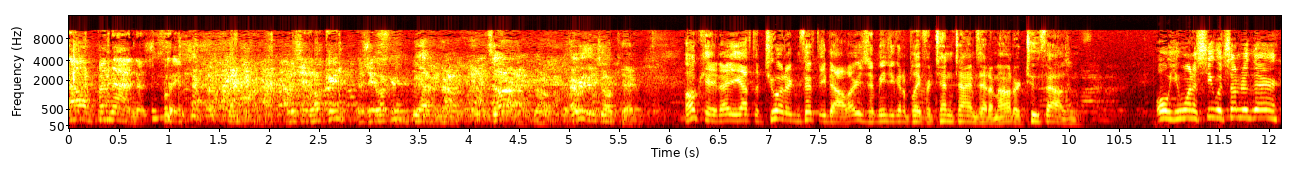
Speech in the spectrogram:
Al bananas, please. Is he looking? Is he looking? Yeah, no. It's all right, no. Everything's okay. Okay, now you got the $250. That means you're going to play for 10 times that amount or 2000 Oh, you want to see what's under there?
